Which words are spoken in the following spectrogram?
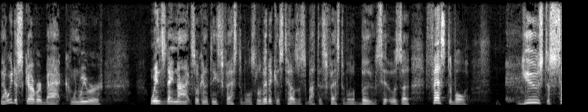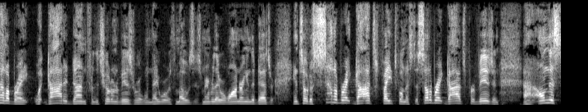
Now, we discovered back when we were Wednesday nights looking at these festivals. Leviticus tells us about this festival of booths. It was a festival used to celebrate what God had done for the children of Israel when they were with Moses. Remember, they were wandering in the desert. And so, to celebrate God's faithfulness, to celebrate God's provision, uh, on this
